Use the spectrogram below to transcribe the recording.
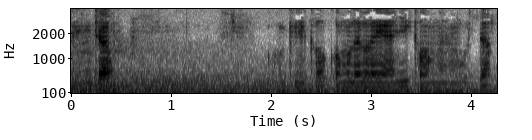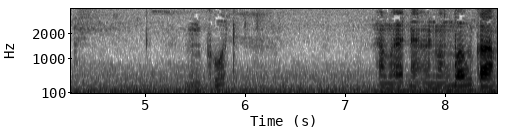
Điện trống. Còn kia có con le le với con quýt đất. Cút làm ở nào mình bắn bốn con.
